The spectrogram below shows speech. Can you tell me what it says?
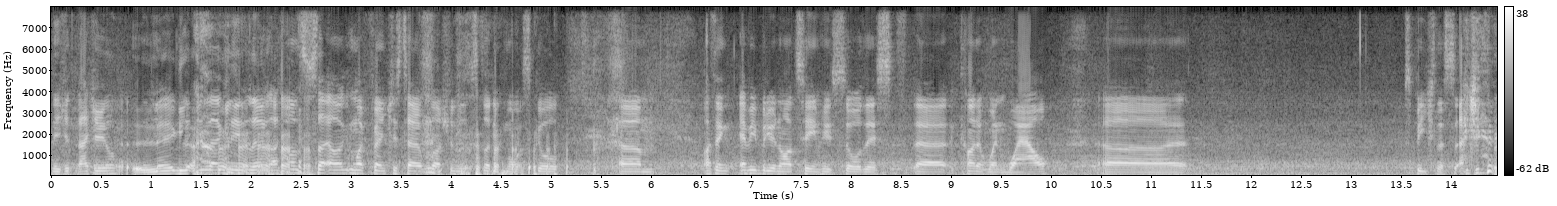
L'Agile? L'Aigle. I can't say, my French is terrible. I should have studied more at school. Um, I think everybody on our team who saw this uh, kind of went wow. Uh, speechless actually.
